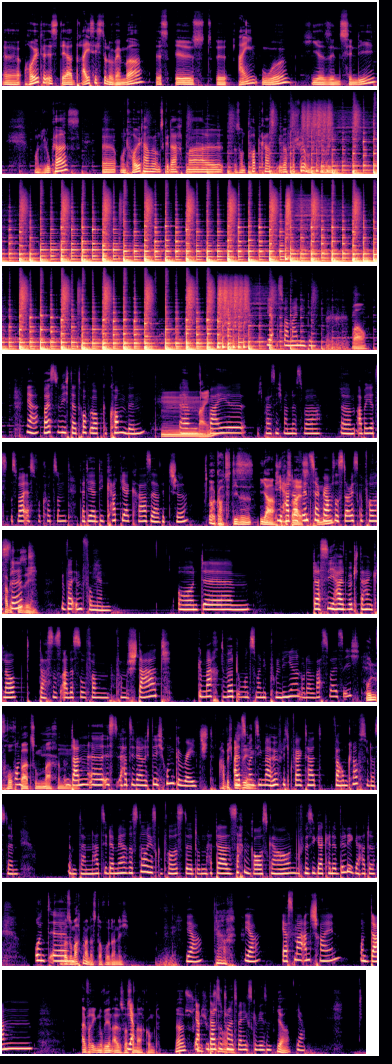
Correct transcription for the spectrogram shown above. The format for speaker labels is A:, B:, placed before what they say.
A: Äh, heute ist der 30. November. Es ist äh, 1 Uhr. Hier sind Cindy und Lukas. Äh, und heute haben wir uns gedacht, mal so ein Podcast über Verschwörungstheorien.
B: Ja, das war meine Idee.
A: Wow.
B: Ja, weißt du, wie ich da drauf überhaupt gekommen bin?
A: Mm,
B: Ähm,
A: nein.
B: Weil, ich weiß nicht, wann das war, ähm, aber jetzt, es war erst vor kurzem, da hat ja die Katja Krasavice,
A: Oh Gott, dieses. Ja.
B: die hat auf
A: weiß.
B: Instagram
A: Hm,
B: so Stories gepostet
A: Hab ich gesehen.
B: über Impfungen. Und ähm, dass sie halt wirklich daran glaubt, dass es alles so vom, vom Staat gemacht wird, um uns zu manipulieren oder was weiß ich.
A: Unfruchtbar zu machen.
B: Und dann äh, ist, hat sie da richtig rumgeraged,
A: Habe ich gesehen.
B: als man sie mal höflich gefragt hat, warum glaubst du das denn? Und dann hat sie da mehrere Stories gepostet und hat da Sachen rausgehauen, wofür sie gar keine Belege hatte. Und ähm,
A: Aber so macht man das doch, oder nicht?
B: ja,
A: Ja.
B: ja, erstmal anschreien und dann
A: Einfach ignorieren alles, was
B: Ja.
A: danach kommt. Ja, das
B: ja,
A: in
B: tun, als wäre nichts gewesen.
A: Ja.
B: Ja.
